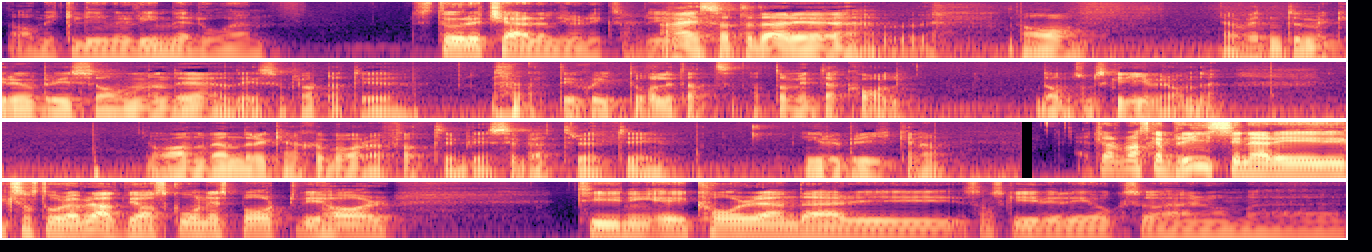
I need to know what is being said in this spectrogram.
ja, Mikael Ymer vinner då en större Challenger liksom. Är... Nej, så att det där är... Ja, jag vet inte hur mycket det är att bry sig om men det, det är såklart att det, det är skitdåligt att, att de inte har koll de som skriver om det. Och använder det kanske bara för att det blir, ser bättre ut i, i rubrikerna. Det är klart man ska bry sig när det liksom står överallt. Vi har Skånesport, vi har tidning eh, Korren där i, som skriver det också här om eh,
